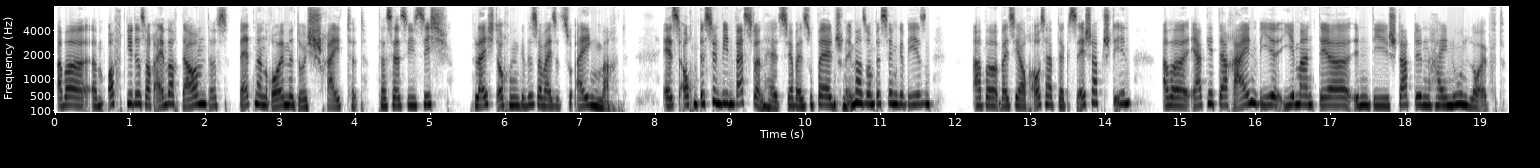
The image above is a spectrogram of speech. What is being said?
Aber ähm, oft geht es auch einfach darum, dass Batman Räume durchschreitet. Dass er sie sich vielleicht auch in gewisser Weise zu eigen macht. Er ist auch ein bisschen wie ein Westernheld. Ja, bei Superhelden schon immer so ein bisschen gewesen. Aber weil sie ja auch außerhalb der Gesellschaft stehen. Aber er geht da rein wie jemand, der in die Stadt in Noon läuft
